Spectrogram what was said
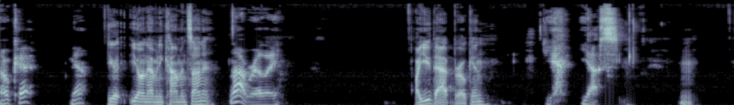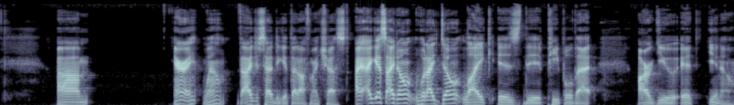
Okay. Yeah. You you don't have any comments on it? Not really. Are you that broken? Yeah. Yes. Hmm. Um. All right. Well, I just had to get that off my chest. I, I guess I don't. What I don't like is the people that argue it. You know,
